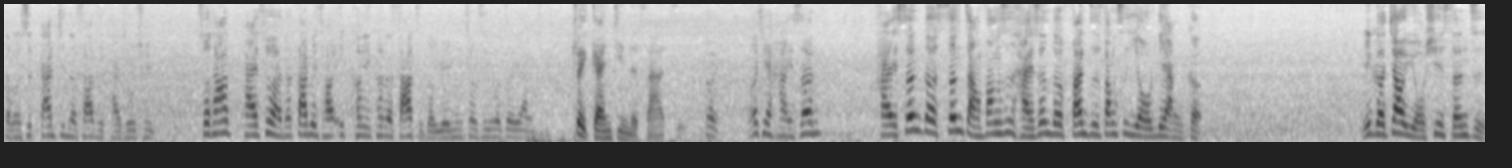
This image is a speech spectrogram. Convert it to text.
等于是干净的沙子排出去。所以它排出来的大便槽一颗一颗的沙子的原因，就是因为这个样子。最干净的沙子。对，而且海参。海参的生长方式，海参的繁殖方式有两个，一个叫有性生殖，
